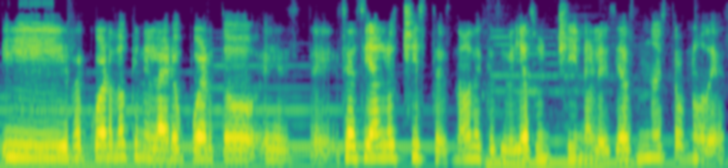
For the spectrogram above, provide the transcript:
y recuerdo que en el aeropuerto este, se hacían los chistes, ¿no? De que si veías un chino le decías no estornudes.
